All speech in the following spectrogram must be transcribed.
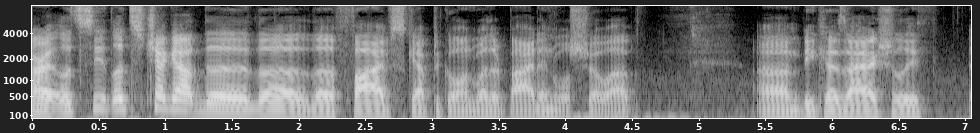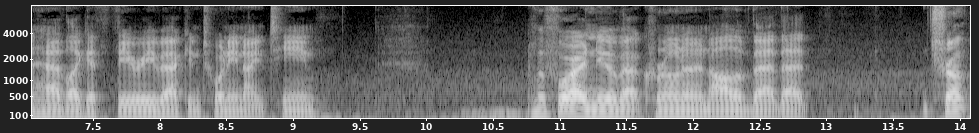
all right. Let's see. Let's check out the the the five skeptical on whether Biden will show up, um, because I actually had like a theory back in 2019 before I knew about Corona and all of that that Trump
